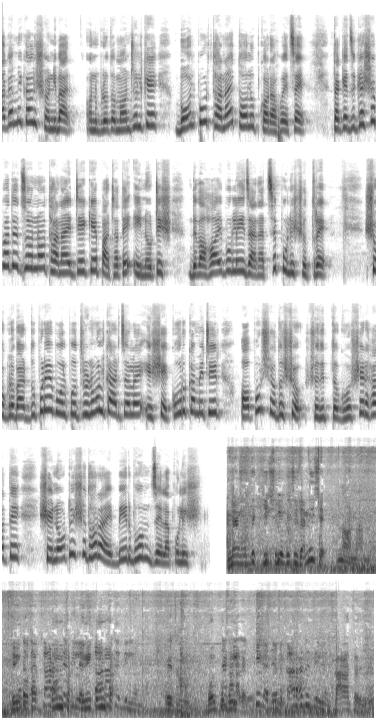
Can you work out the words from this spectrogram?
আগামীকাল শনিবার অনুব্রত মণ্ডলকে বোলপুর থানায় তলব করা হয়েছে। তাকে জিজ্ঞাসাবাদের জন্য থানায় ডেকে পাঠাতে এই নোটিশ দেওয়া হয় বলেই জানাচ্ছে পুলিশ সূত্রে। শুক্রবার দুপুরে বোলপুর তৃণমূল কার্যালয়ে এসে কোর কমিটির অপর সদস্য সুদীপ্ত ঘোষের হাতে সে নোটিশ ধরায় বীরভূম জেলা পুলিশ। নামের মধ্যে কি ছিল কিছু জানিয়েছে? না না কোথা কোন হাতে দিলেন? তিনি কার কোন হাতে দিলেন? এই থানা বোলপুর থানা থেকে ঠিক আছে এটা কার হাতে দিলেন? কার হাতে দিলেন?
